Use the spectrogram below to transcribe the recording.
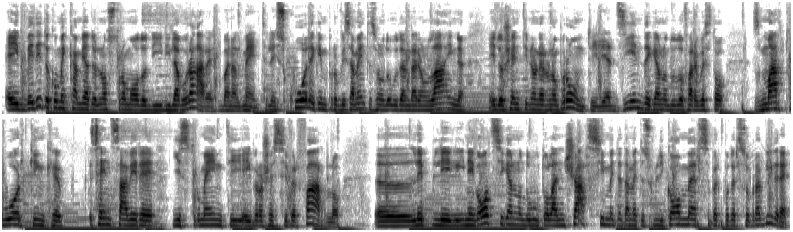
e vedete come è cambiato il nostro modo di, di, lavorare, banalmente. Le scuole che improvvisamente sono dovute andare online e i docenti non erano pronti, le aziende che hanno dovuto fare questo smart working senza avere gli strumenti e i processi per farlo. Uh, le, le, i negozi che hanno dovuto lanciarsi immediatamente sull'e-commerce per poter sopravvivere.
